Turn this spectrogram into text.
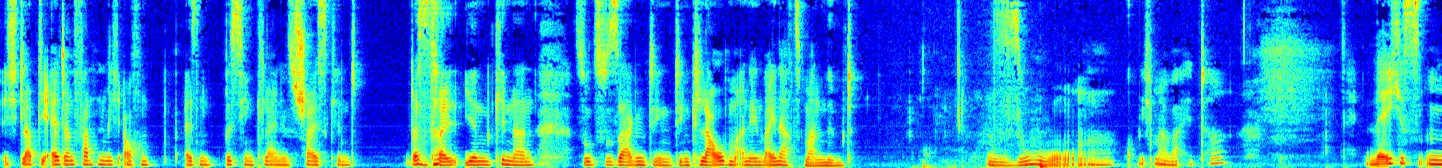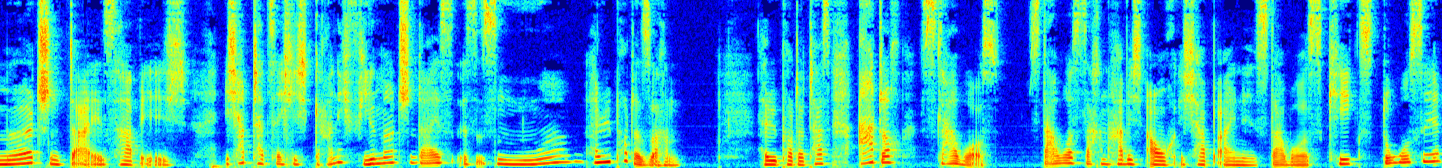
ich glaube, die Eltern fanden mich auch als ein bisschen kleines Scheißkind das da ihren Kindern sozusagen den, den Glauben an den Weihnachtsmann nimmt. So, gucke ich mal weiter. Welches Merchandise habe ich? Ich habe tatsächlich gar nicht viel Merchandise. Es ist nur Harry Potter Sachen. Harry Potter Tass. Ah, doch, Star Wars. Star Wars Sachen habe ich auch. Ich habe eine Star Wars Keksdose,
